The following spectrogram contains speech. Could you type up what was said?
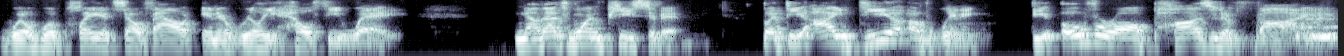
will, will play itself out in a really healthy way. Now, that's one piece of it. But the idea of winning, the overall positive vibe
